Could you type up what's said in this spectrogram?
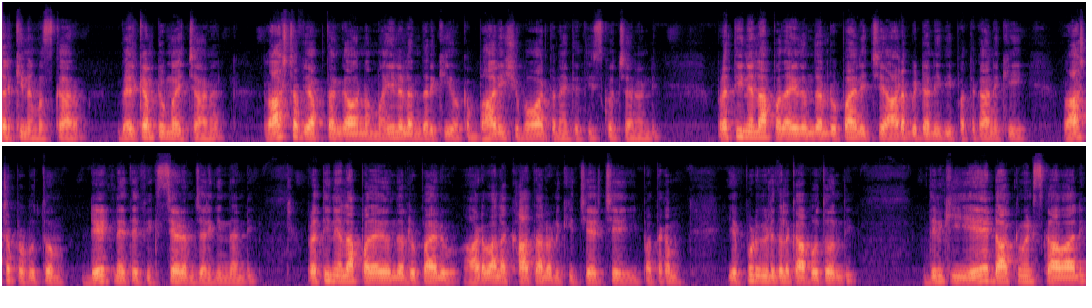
అందరికీ నమస్కారం. Welcome to my channel. రాష్ట్ర వ్యాప్తంగా ఉన్న మహిళలందరికీ ఒక భారీ శుభవార్తనైతే తీసుకొచ్చానండి. ప్రతి నెల పదహైదు వందల రూపాయలు ఇచ్చే ఆడబిడ్డ నిధి పథకానికి రాష్ట్ర ప్రభుత్వం డేట్ని అయితే ఫిక్స్ చేయడం జరిగిందండి. ప్రతి నెల పదహైదు వందల రూపాయలు ఆడవాళ్ళ ఖాతాలోనికి చేర్చే ఈ పథకం ఎప్పుడు విడుదల కాబోతోంది? దీనికి ఏ డాక్యుమెంట్స్ కావాలి?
